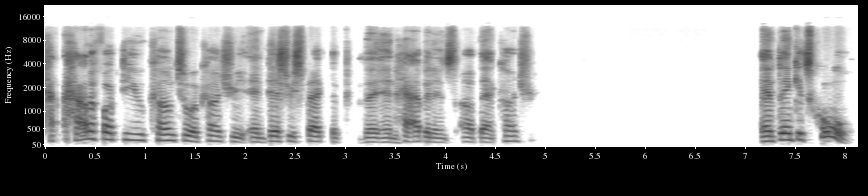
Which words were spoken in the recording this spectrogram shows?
H- how the fuck do you come to a country and disrespect the, the inhabitants of that country and think it's cool?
